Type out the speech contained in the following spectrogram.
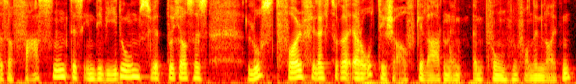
das Erfassen des Individuums wird durchaus als lustvoll, vielleicht sogar erotisch aufgeladen empfunden von den Leuten.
